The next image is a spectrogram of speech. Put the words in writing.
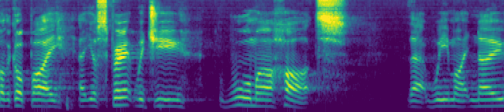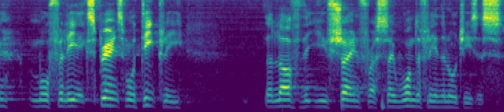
Father God, by uh, your Spirit, would you warm our hearts that we might know more fully, experience more deeply the love that you've shown for us so wonderfully in the Lord Jesus,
